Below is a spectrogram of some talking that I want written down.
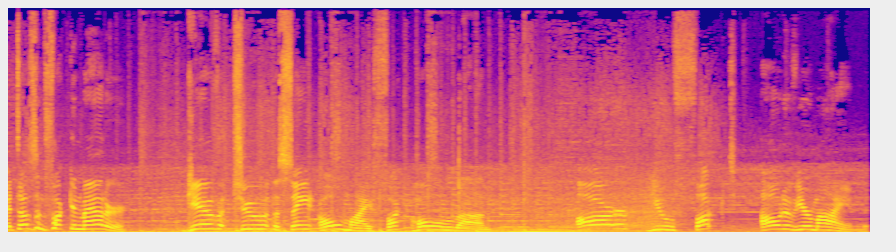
It doesn't fucking matter. Give to the saint. Oh my fuck. Hold on. Are you fucked out of your mind?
